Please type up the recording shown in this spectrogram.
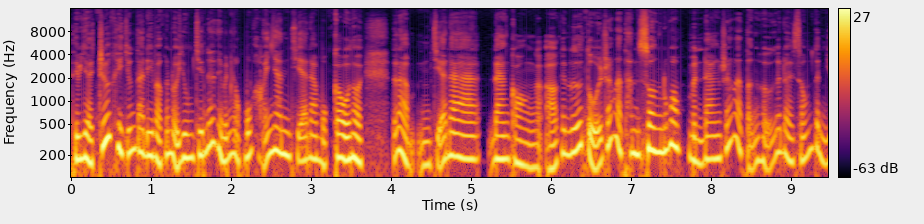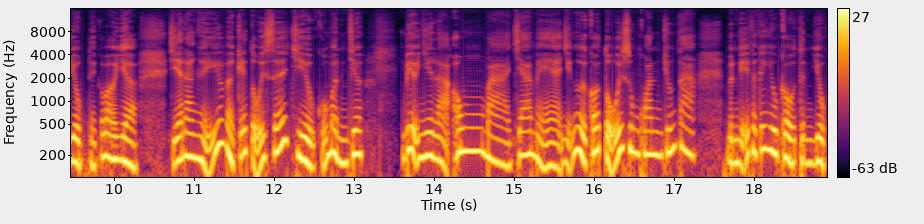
Thì bây giờ trước khi chúng ta đi vào cái nội dung chính thì Bỉnh Ngọc muốn hỏi nhanh chị Ada một câu thôi. Đó là chị Ada đang còn ở cái lứa tuổi rất là thanh xuân đúng không? Mình đang rất là tận hưởng cái đời sống tình dục thì có bao giờ chị đã nghĩ về cái tuổi xế chiều của mình chưa ví dụ như là ông bà cha mẹ những người có tuổi xung quanh chúng ta mình nghĩ về cái nhu cầu tình dục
